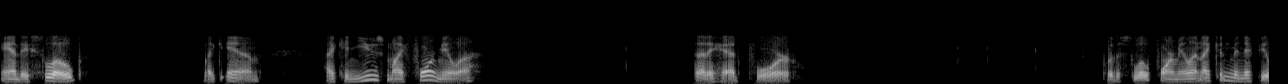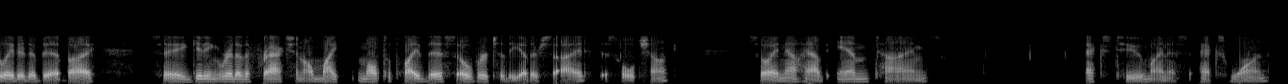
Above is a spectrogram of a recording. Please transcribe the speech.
and a slope, like m, I can use my formula that I had for for the slope formula, and I can manipulate it a bit by, say, getting rid of the fraction. I'll multiply this over to the other side, this whole chunk. So I now have m times x2 minus x1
